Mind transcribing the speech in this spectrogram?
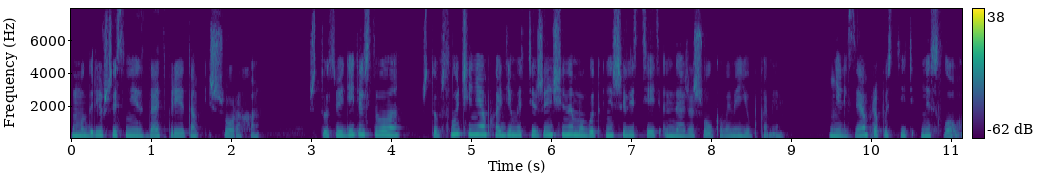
умудрившись не издать при этом и шороха, что свидетельствовало, что в случае необходимости женщины могут не шелестеть даже шелковыми юбками. Нельзя пропустить ни слова.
